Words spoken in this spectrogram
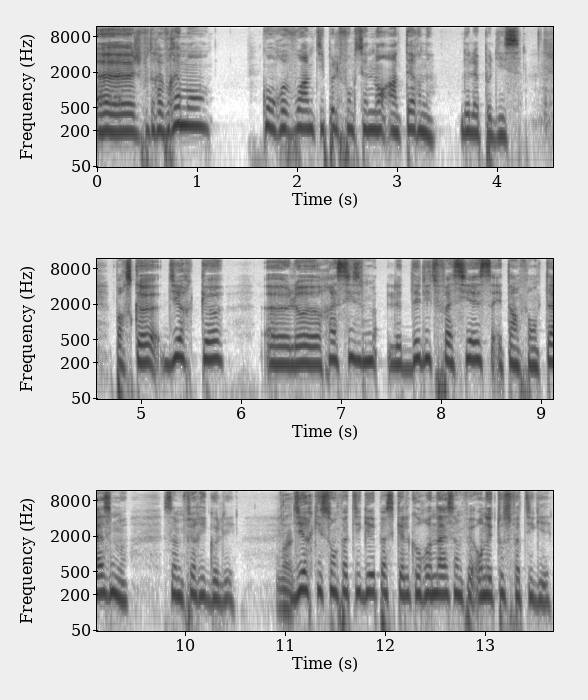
euh, je voudrais vraiment qu'on revoie un petit peu le fonctionnement interne de la police. Parce que dire que euh, le racisme, le délit de faciès est un fantasme, ça me fait rigoler. Ouais. Dire qu'ils sont fatigués parce qu'il y a le corona, ça me fait. On est tous fatigués.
